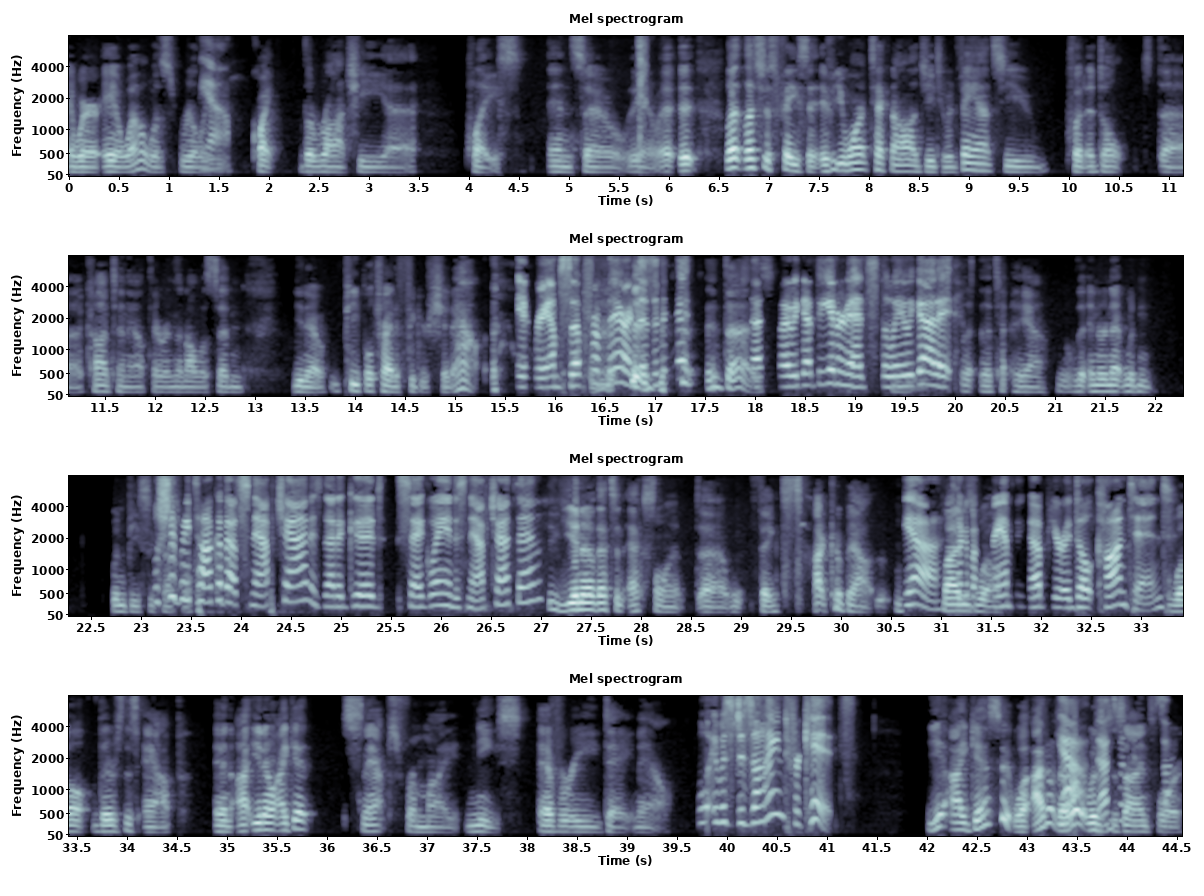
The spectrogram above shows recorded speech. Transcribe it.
and where AOL was really yeah. quite the raunchy uh, place. And so, you know, it, it, let let's just face it: if you want technology to advance, you put adult uh, content out there, and then all of a sudden, you know, people try to figure shit out. It ramps up from there, doesn't it? it does. That's why we got the internet. It's the way we got it. That's yeah. The internet wouldn't wouldn't be successful. Well, should we talk about Snapchat? Is that a good segue into Snapchat then? You know, that's an excellent uh, thing to talk about. Yeah, Might talk about well. ramping up your adult content. Well, there's this app, and I, you know, I get snaps from my niece every day now. Well, it was designed for kids. Yeah, I guess it was. I don't know yeah, what it was designed for,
